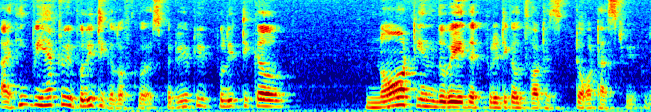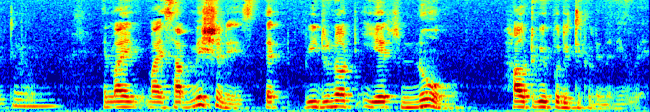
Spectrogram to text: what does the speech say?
I think we have to be political, of course, but we have to be political not in the way that political thought has taught us to be political. Mm. And my, my submission is that we do not yet know how to be political in a new way.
